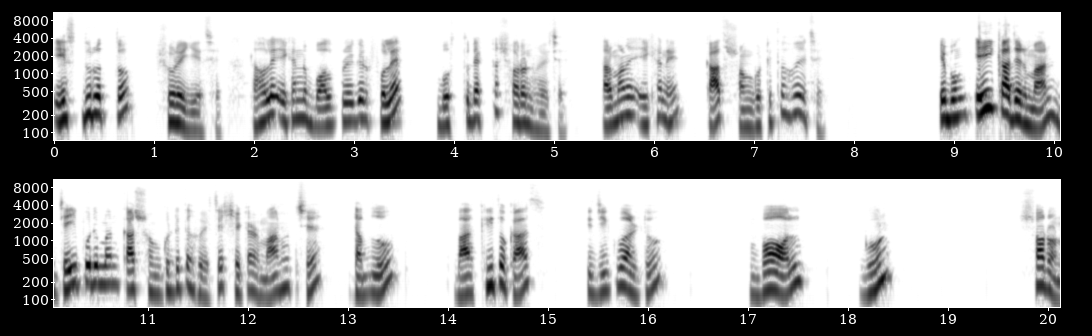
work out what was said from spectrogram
এস দূরত্ব সরে গিয়েছে। তাহলে এখানে বল প্রয়োগের ফলে বস্তুটা একটা স্মরণ হয়েছে। তার মানে এখানে কাজ সংগঠিত হয়েছে। এবং এই কাজের মান, যেই পরিমাণ কাজ সংগঠিত হয়েছে, সেটার মান হচ্ছে ডাব্লু বা কৃত কাজ ইজ ইকুয়াল টু বল গুণ স্মরণ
